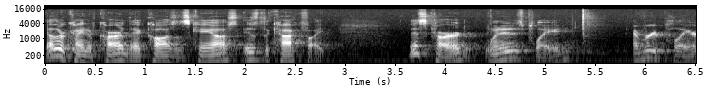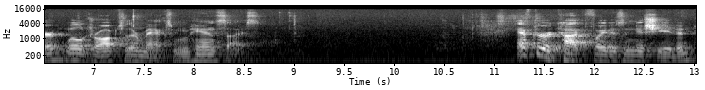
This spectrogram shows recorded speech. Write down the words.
The other kind of card that causes chaos is the cockfight. This card, when it is played, every player will draw up to their maximum hand size. After a cockfight is initiated,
